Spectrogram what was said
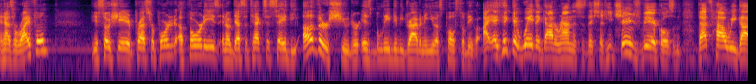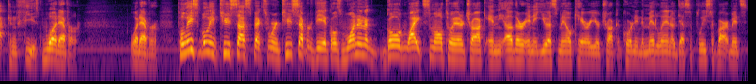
and has a rifle. The Associated Press reported authorities in Odessa, Texas say the other shooter is believed to be driving a U.S. postal vehicle. I, I think the way they got around this is they said he changed vehicles and that's how we got confused. Whatever. Whatever. Police believe two suspects were in two separate vehicles, one in a gold white small Toyota truck and the other in a U.S. mail carrier truck, according to Midland, Odessa Police Departments.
